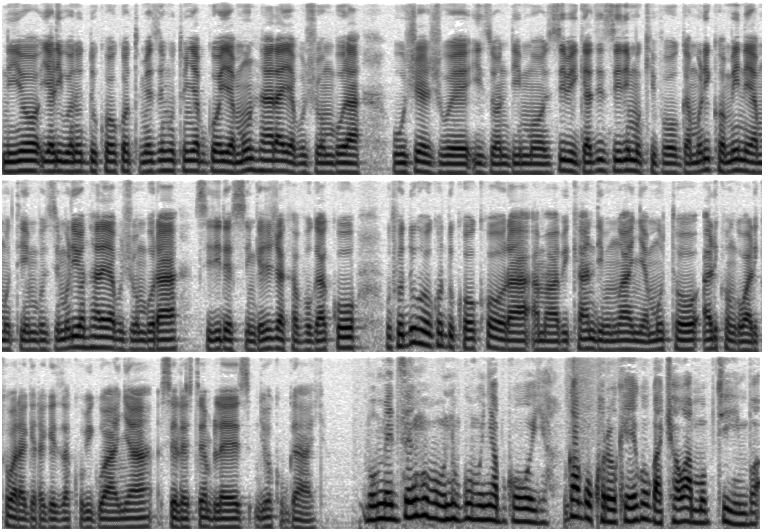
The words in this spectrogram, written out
niyo yariwe n'udukoko tumeze nk'utunyabwoya mu ntara ya bujumbura wujejwe izo ndimo z'ibigazi ziri mu kivoga muri komine ya mutimbuzi muri iyo ntara ya bujumbura sirire singejeje akavuga ko utwo dukoko dukokora amababi kandi mu mwanya muto ariko ngo bariko baragerageza kubigwanya celestin blaise yo kubgaya bumeze nk'ubuntu bw'ubunyabwoya gukorokeye ko gaca mubyimba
